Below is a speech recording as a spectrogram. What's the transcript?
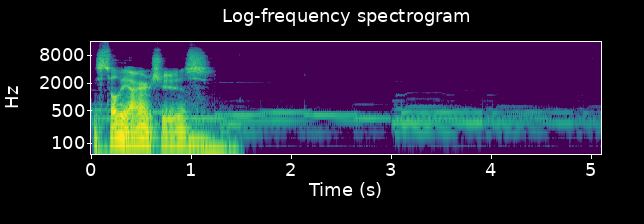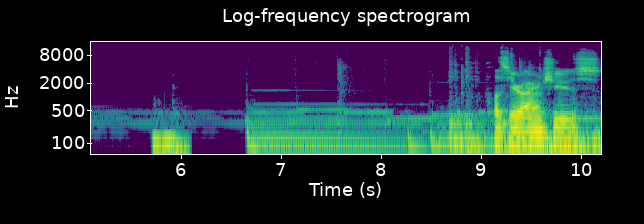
He stole the iron shoes. Plus your iron shoes.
